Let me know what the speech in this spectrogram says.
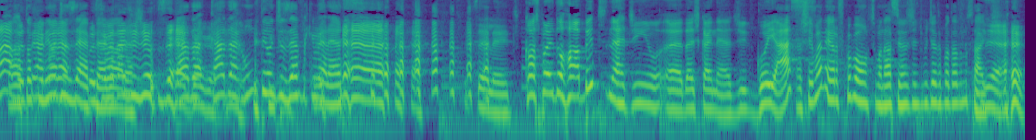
Ah, eu tô você que nem agora- o Giuseppe Você agora. vai dar de Giuseppe Cada, cada um tem um Giuseppe que merece. Excelente. Cosplay do Hobbit, nerdinho é, da Skynet de Goiás. Achei maneiro, ficou bom. Se mandasse antes, a gente podia ter botado no site. É.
